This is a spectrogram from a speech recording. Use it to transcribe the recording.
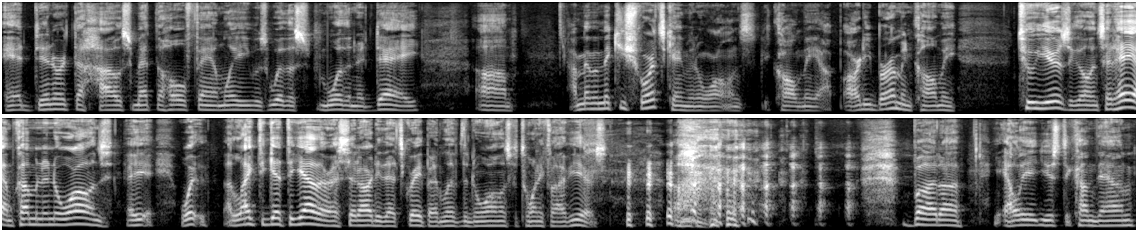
had dinner at the house, met the whole family. He was with us more than a day. Um, I remember Mickey Schwartz came to New Orleans. He called me up. Artie Berman called me two years ago and said, "Hey, I'm coming to New Orleans. Hey, what? I'd like to get together." I said, "Artie, that's great, but I've lived in New Orleans for 25 years." Uh, but uh, Elliot used to come down.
